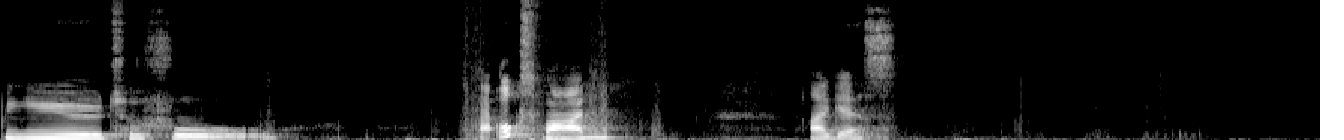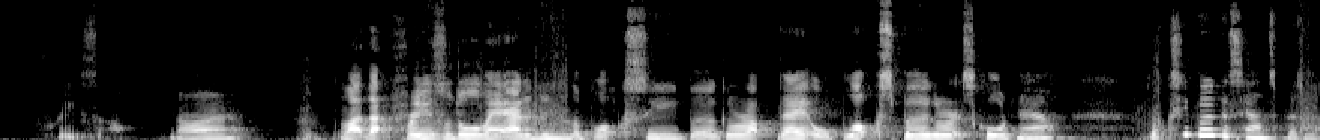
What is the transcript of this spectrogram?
Beautiful. That looks fine. I guess. Freezer. No. Like that freezer door they added in the Bloxy Burger update, or Blox Burger it's called now. Bloxy Burger sounds better.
